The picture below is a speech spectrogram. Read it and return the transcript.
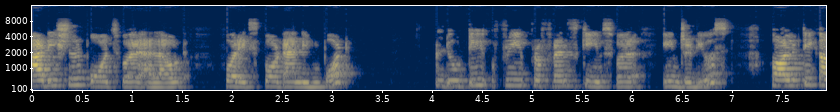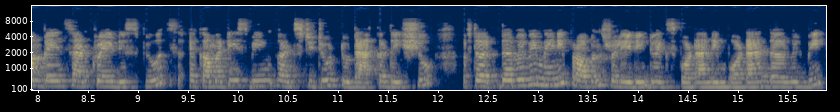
Additional ports were allowed for export and import. Duty-free preference schemes were introduced. Quality complaints and trade disputes. A committee is being constituted to tackle the issue. After there will be many problems relating to export and import and there will be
